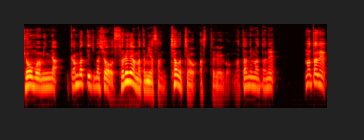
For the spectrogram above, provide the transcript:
今日もみんな頑張っていきましょう。それではまた皆さん、 chao chao hasta luego。またねまたね。またね。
